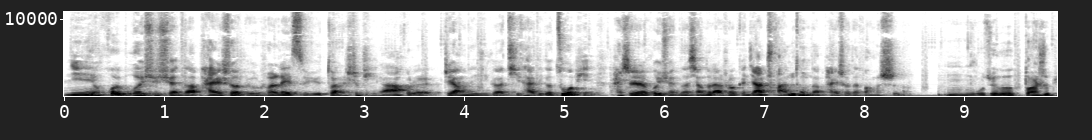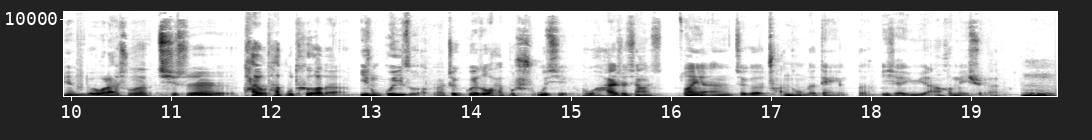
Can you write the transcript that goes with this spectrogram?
您会不会去选择拍摄，比如说类似于短视频啊，或者这样的一个题材的一个作品，还是会选择相对来说更加传统的拍摄的方式呢？嗯，我觉得短视频对我来说，其实它有它独特的一种规则，呃，这个规则我还不熟悉，我还是想钻研这个传统的电影的一些语言和美学。嗯，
